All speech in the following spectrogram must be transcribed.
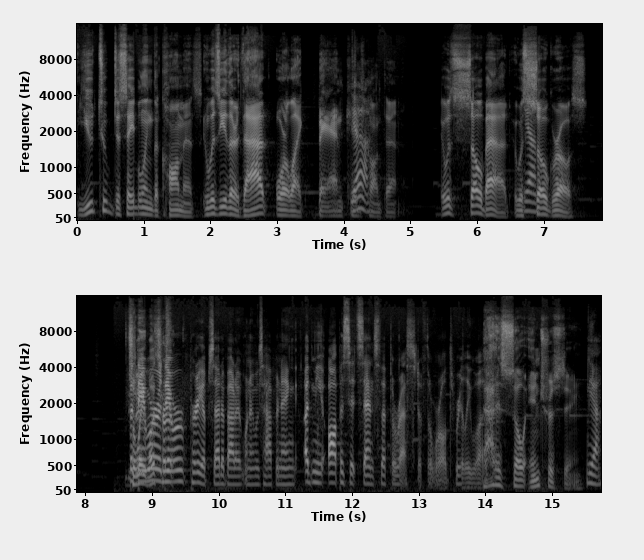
YouTube disabling the comments. It was either that or like ban kids Yeah. content. It was so bad. It was Yeah. so gross. but So they wait, what's were they were pretty upset about it when it was happening in the opposite sense that the rest of the world really was. That is so interesting. yeah.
